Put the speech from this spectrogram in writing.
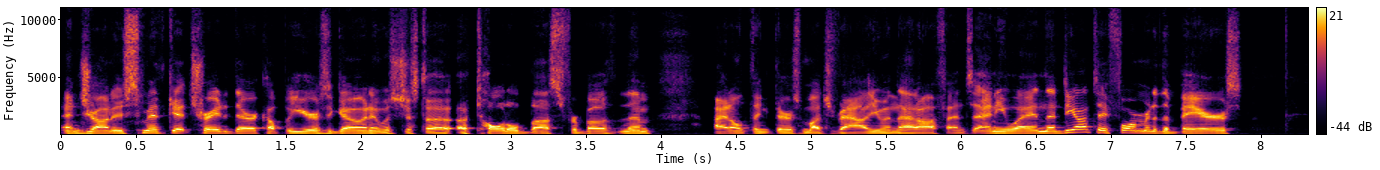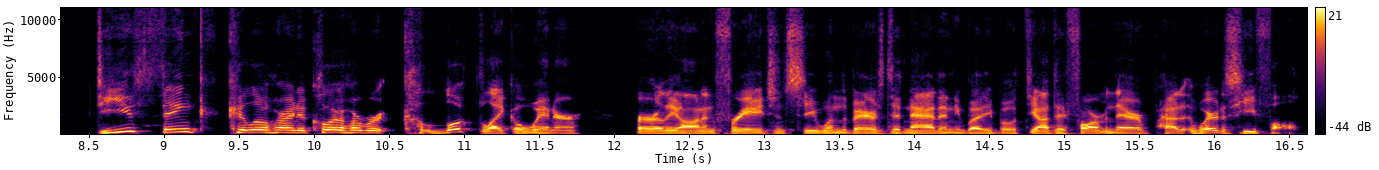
and Jonnu Smith get traded there a couple years ago, and it was just a, a total bust for both of them. I don't think there's much value in that offense anyway. And then D'Onta Foreman to the Bears. Do you think Khalil, Herbert looked like a winner early on in free agency when the Bears didn't add anybody? But with D'Onta Foreman there, how, where does he fall?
